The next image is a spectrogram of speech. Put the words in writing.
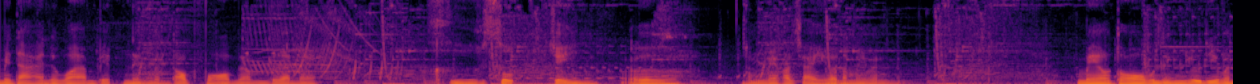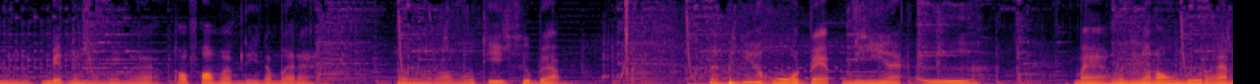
ไม่ได้เลยว่าเบ็ดหนึ่งมันท็อปฟอร์มแล้วเดือนนะ คือสุดจริง เออมันไม่เข้าใจว่าทำไมมัน แมวโตมันถึงอยู่ดีมันเบ็ดหนึ่งเลยเมื่อท็อปฟอร์มแบบนี้นะเมื่อนะเออเพราะปกติคือแบบ มันไม่ได้โหดแบบนี้อะเออแม่วันนี้ก็ลองดูแล้วกัน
